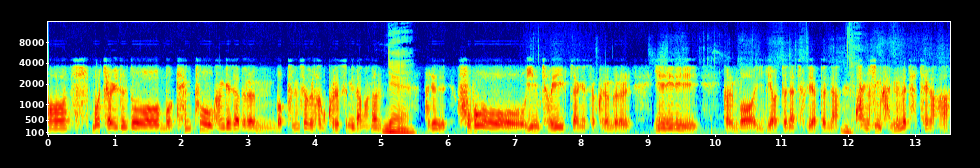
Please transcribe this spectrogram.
어, 뭐 저희들도 뭐 캠프 관계자들은 뭐 분석을 하고 그렇습니다만은 예. 사실 후보인 저희 입장에서 그런 거를 일일이 그걸 뭐 이게 어떠냐 저게 어떠냐 관심 갖는 것 자체가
